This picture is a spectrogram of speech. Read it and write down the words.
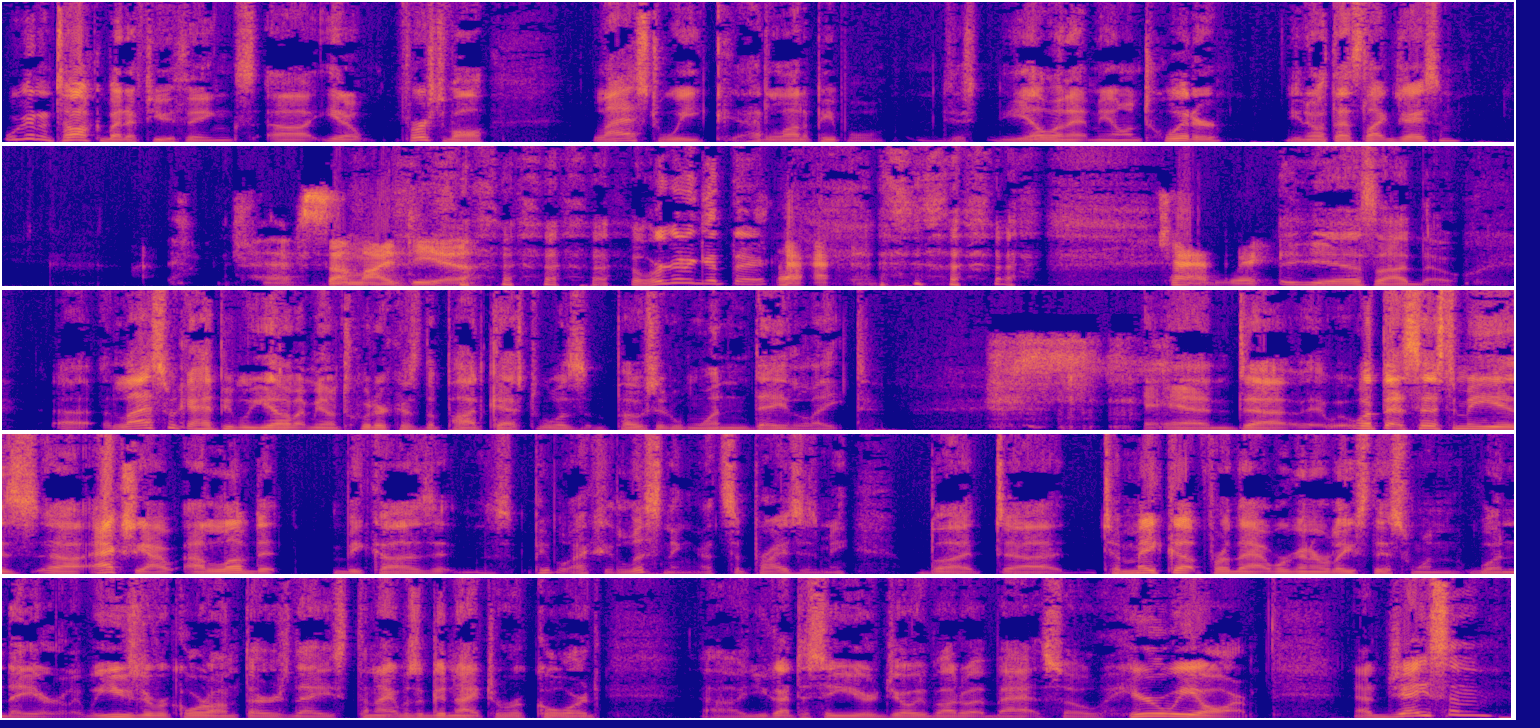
we're going to talk about a few things. Uh, you know, first of all, last week I had a lot of people just yelling at me on Twitter. You know what that's like, Jason? I have some idea. we're going to get there. Chadwick. Yes, I know. Uh, last week I had people yelling at me on Twitter because the podcast was posted one day late and uh, what that says to me is uh, actually I, I, loved it because it, people are actually listening. That surprises me. But uh, to make up for that, we're going to release this one one day early. We usually record on Thursdays. Tonight was a good night to record. Uh, you got to see your Joey Votto at bat, so here we are. Now, Jason,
